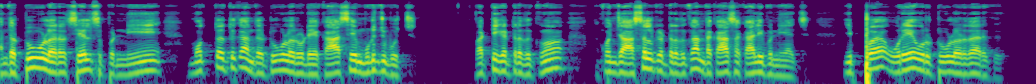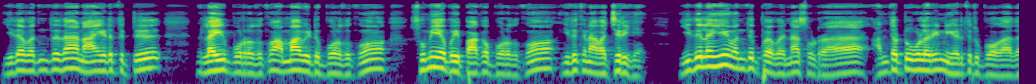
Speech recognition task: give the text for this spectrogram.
அந்த டூ வீலரை சேல்ஸ் பண்ணி மொத்தத்துக்கு அந்த டூ வீலருடைய காசே முடிஞ்சு போச்சு. வட்டி கட்டுறதுக்கும் கொஞ்சம் அசல் கட்டுறதுக்கும் அந்த காசை காலி பண்ணியாச்சு. இப்போ ஒரே ஒரு டூலர் தான் இருக்குது இதை வந்து தான் நான் எடுத்துகிட்டு லைவ் போடுறதுக்கும் அம்மா வீட்டுக்கு போகிறதுக்கும் சுமியை போய் பார்க்க போகிறதுக்கும் இதுக்கு நான் வச்சுருக்கேன். இதுலேயும் வந்து இப்போ என்ன சொல்கிற அந்த டூ வீலரையும் நீ எடுத்துகிட்டு போகாத.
